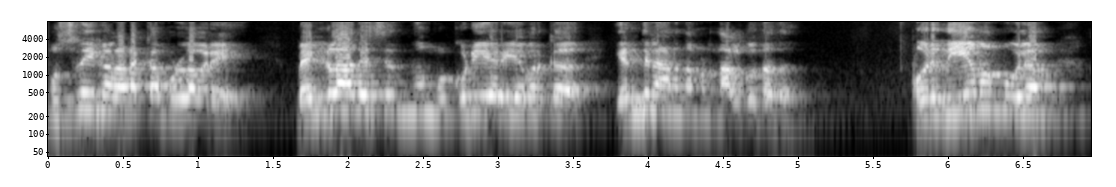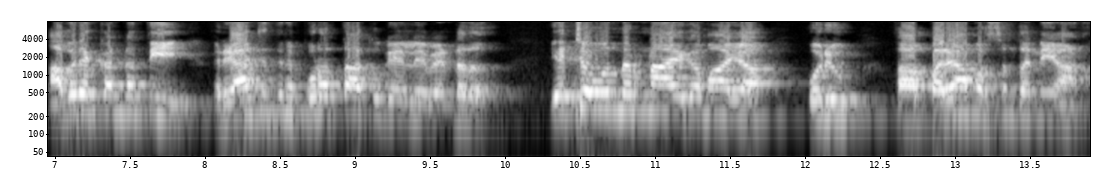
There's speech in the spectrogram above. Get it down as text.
മുസ്ലിങ്ങൾ അടക്കമുള്ളവരെ ബംഗ്ലാദേശിൽ നിന്നും കുടിയേറിയവർക്ക് എന്തിനാണ് നമ്മൾ നൽകുന്നത്? ഒരു നിയമം മൂലം അവരെ കണ്ടെത്തി രാജ്യത്തിന് പുറത്താക്കുകയല്ലേ വേണ്ടത്? ഏറ്റവും നിർണായകമായ ഒരു പരാമർശം തന്നെയാണ്.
